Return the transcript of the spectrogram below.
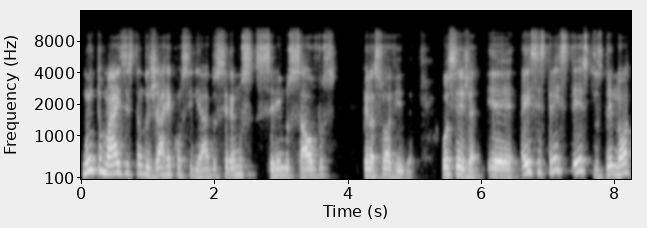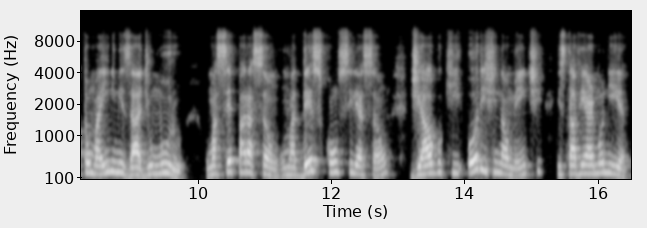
muito mais estando já reconciliados, seremos, seremos salvos pela sua vida. Ou seja, é, esses três textos denotam uma inimizade, um muro, uma separação, uma desconciliação de algo que originalmente estava em harmonia.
